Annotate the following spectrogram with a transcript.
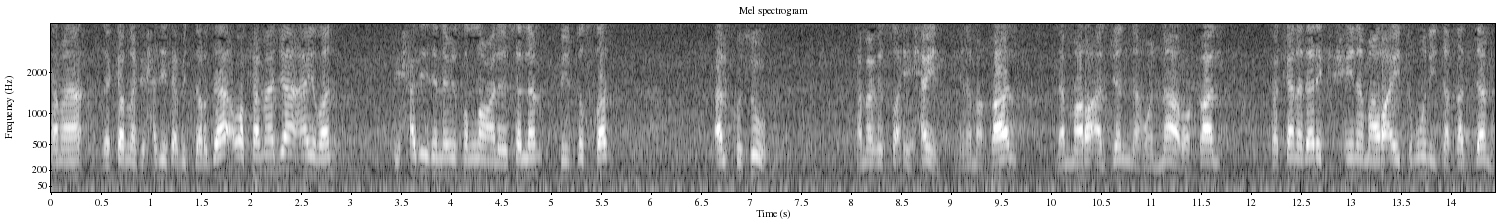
كما ذكرنا في حديث أبي الدرداء وكما جاء أيضا في حديث النبي صلى الله عليه وسلم في قصة الكسوف. كما في الصحيحين حينما قال لما رأى الجنة والنار وقال فكان ذلك حينما رأيتموني تقدمت.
